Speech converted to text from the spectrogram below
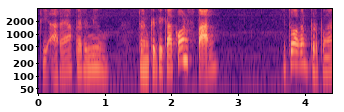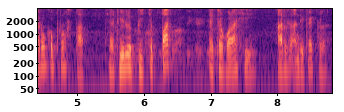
di area perineum. Dan ketika konstan itu akan berpengaruh ke prostat. Jadi lebih cepat ejakulasi harus anti kegel.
